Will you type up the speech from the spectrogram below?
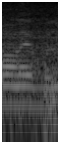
não lembro,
